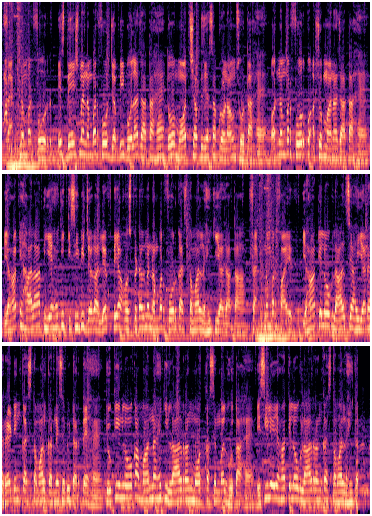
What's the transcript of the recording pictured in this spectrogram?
फैक्ट नंबर फोर इस देश में नंबर फोर जब भी बोला जाता है तो वो मौत शब्द जैसा प्रोनाउंस होता है और नंबर फोर को अशुभ माना जाता है। यहाँ के हालात ये है कि किसी भी जगह लिफ्ट या हॉस्पिटल में नंबर फोर का इस्तेमाल नहीं किया जाता। फैक्ट नंबर फाइव यहाँ के लोग लाल स्याही यानी रेड इंक का इस्तेमाल करने से भी डरते हैं क्योंकि इन लोगों का मानना है कि लाल रंग मौत का सिंबल होता है। इसीलिए यहाँ के लोग लाल रंग का इस्तेमाल नहीं करते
